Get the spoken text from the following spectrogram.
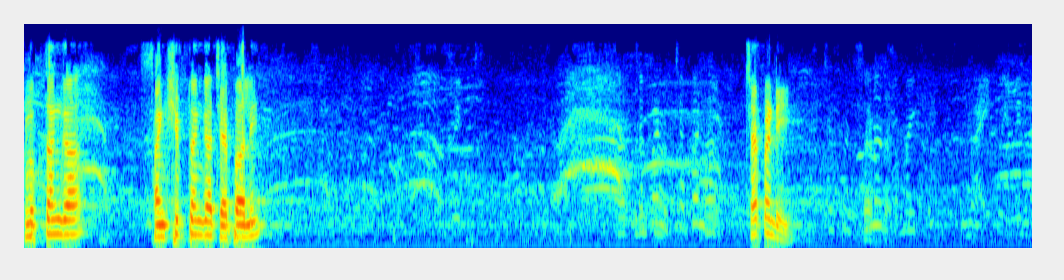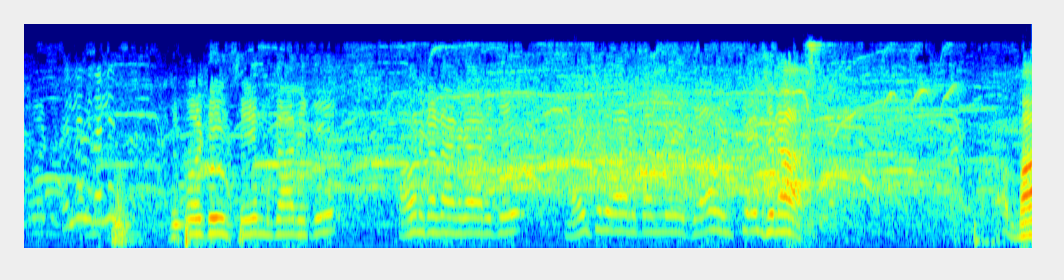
క్లుప్తంగా సంక్షిప్తంగా చెప్పాలి. చెప్పండి. డిప్యూటీ సీఎం గారికి పవన్ కళ్యాణ్ గారికి మైసూరు వారిపల్లి గ్రామం ఇచ్చేసిన మా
